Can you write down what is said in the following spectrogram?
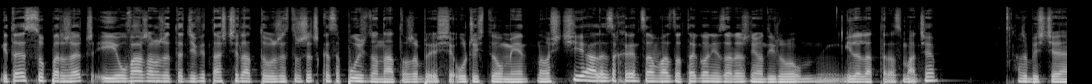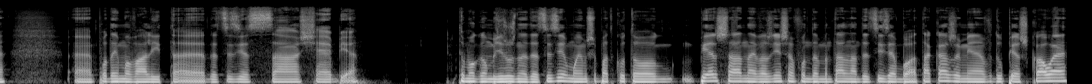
I to jest super rzecz i uważam, że te 19 lat to już jest troszeczkę za późno na to, żeby się uczyć tej umiejętności, ale zachęcam was do tego, niezależnie od ilu, ile lat teraz macie, żebyście e, podejmowali te decyzje za siebie. To mogą być różne decyzje. W moim przypadku to pierwsza, najważniejsza, fundamentalna decyzja była taka, że miałem w dupie szkołę.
